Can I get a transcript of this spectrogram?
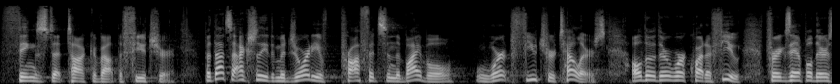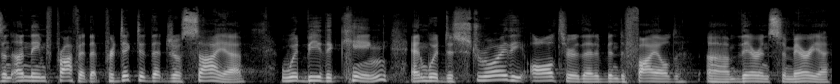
things that talk about the future. But that's actually the majority of prophets in the Bible weren't future tellers, although there were quite a few. For example, there's an unnamed prophet that predicted that Josiah would be the king and would destroy the altar that had been defiled um, there in Samaria.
